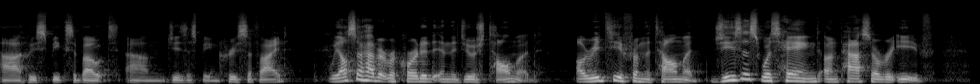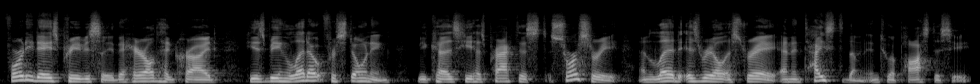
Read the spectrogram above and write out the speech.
uh, who speaks about um, Jesus being crucified. We also have it recorded in the Jewish Talmud. I'll read to you from the Talmud. Jesus was hanged on Passover Eve. Forty days previously, the herald had cried, He is being led out for stoning because he has practiced sorcery and led Israel astray and enticed them into apostasy.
